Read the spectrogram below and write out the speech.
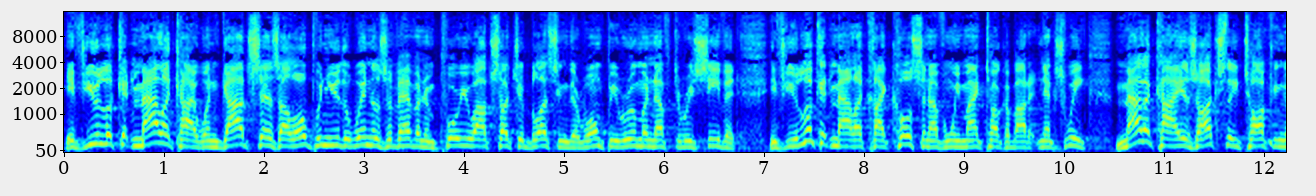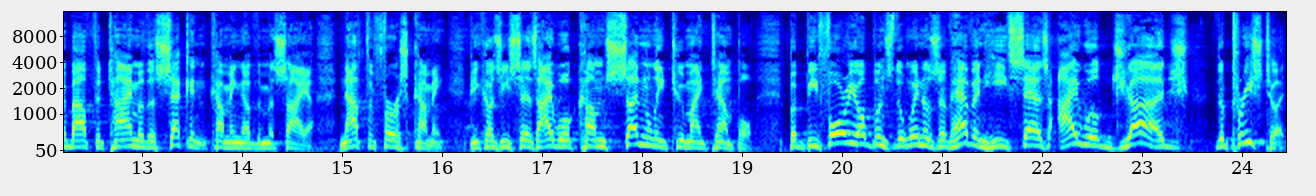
If you look at Malachi, when God says, I'll open you the windows of heaven and pour you out such a blessing, there won't be room enough to receive it. If you look at Malachi close enough, and we might talk about it next week, Malachi is actually talking about the time of the second coming of the Messiah, not the first coming, because he says, I will come suddenly to my temple. But before he opens the windows of heaven, he says, I will judge the priesthood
